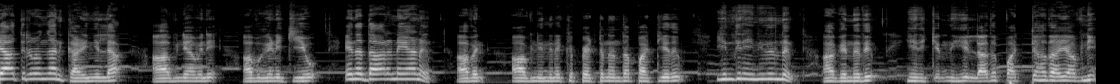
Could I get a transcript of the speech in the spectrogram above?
രാത്രി ഉറങ്ങാൻ കഴിഞ്ഞില്ല. ആവിന് അവനെ അവഗണിക്കുകയോ എന്ന ധാരണയാണ് അവൻ. അവന് നിനക്ക് പെട്ടെന്ന് എന്താ പറ്റിയത്? എന്തിനാ നിന്ന് അകന്നത്? എനിക്ക് നീ ഇല്ലാതെ പറ്റാതായ അവനി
